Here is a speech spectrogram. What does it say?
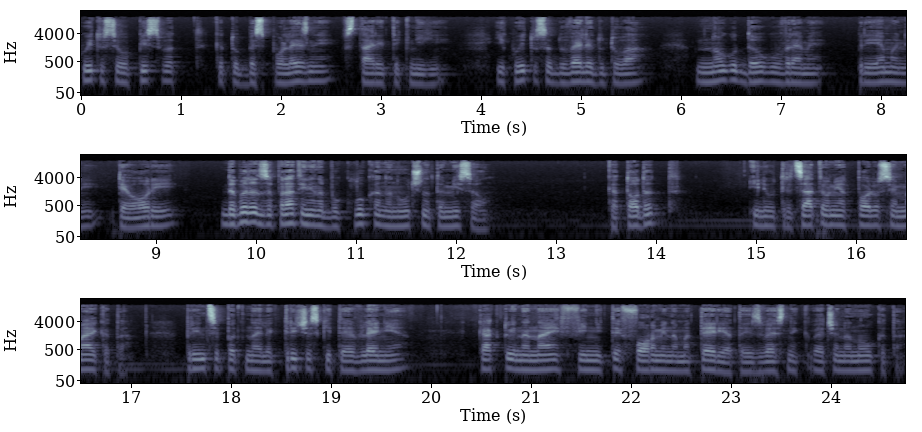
които се описват като безполезни в старите книги и които са довели до това много дълго време приемани теории да бъдат запратени на буклука на научната мисъл. Катодът или отрицателният полюс е майката, принципът на електрическите явления, както и на най-финните форми на материята, известни вече на науката.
